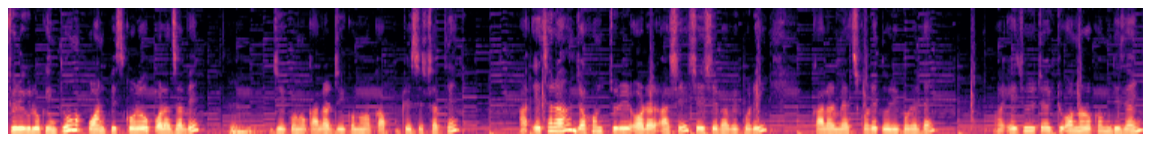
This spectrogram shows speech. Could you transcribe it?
চুড়িগুলো কিন্তু ওয়ান পিস করেও পরা যাবে। যে কোনো কালার যে কোনো কাপ ড্রেসের সাথে। আর এছাড়া যখন চুড়ির অর্ডার আসে সে সেভাবে করেই কালার ম্যাচ করে তৈরি করে দেয়। আর এই চুড়িটা একটু অন্যরকম ডিজাইন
